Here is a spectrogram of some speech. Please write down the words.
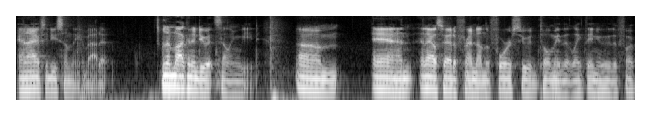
and I have to do something about it, and I'm not going to do it selling weed. Um, and and I also had a friend on the force who had told me that like they knew who the fuck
